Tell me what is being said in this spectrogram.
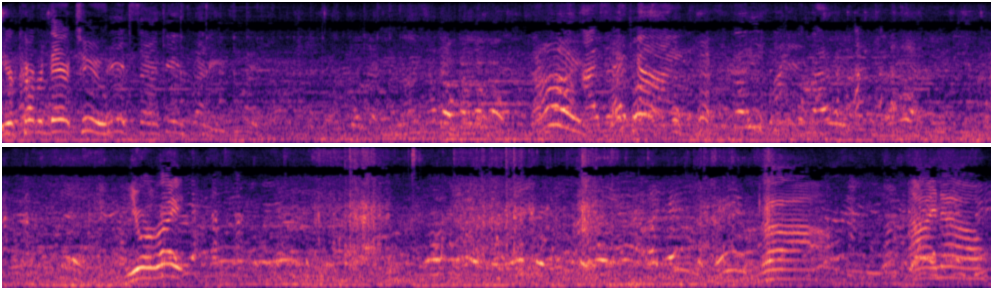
You're covered there too. It's 17, 20. I said nine. You were right. Ah, I know.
